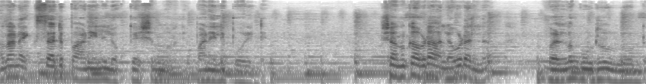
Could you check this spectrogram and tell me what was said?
അതാണ് എക്സാക്റ്റ് പാണിയിലെ ലൊക്കേഷൻ എന്ന് പറഞ്ഞു പാണിയിലെ പോയിന്റ് പക്ഷെ നമുക്ക് അവിടെ അലൗഡ് അല്ല. വെള്ളം കൂടുതലുള്ളതുകൊണ്ട്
